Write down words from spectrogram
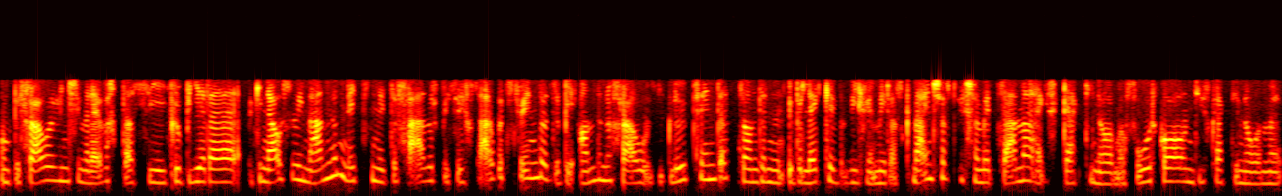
Und bei Frauen wünsche ich mir einfach, dass sie probieren, genauso wie Männer, nicht, nicht den Fehler bei sich selber zu finden oder bei anderen Frauen, die sie blöd finden, sondern überlegen, wie wir als Gemeinschaft, wie können wir zusammen eigentlich gegen die Normen vorgehen und uns gegen die Normen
